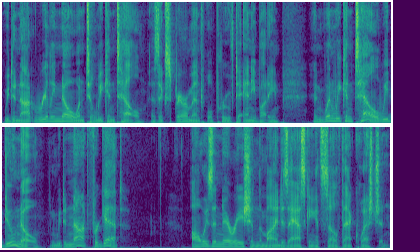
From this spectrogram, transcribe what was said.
We do not really know until we can tell, as experiment will prove to anybody, and when we can tell, we do know, and we do not forget. Always in narration, the mind is asking itself that question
